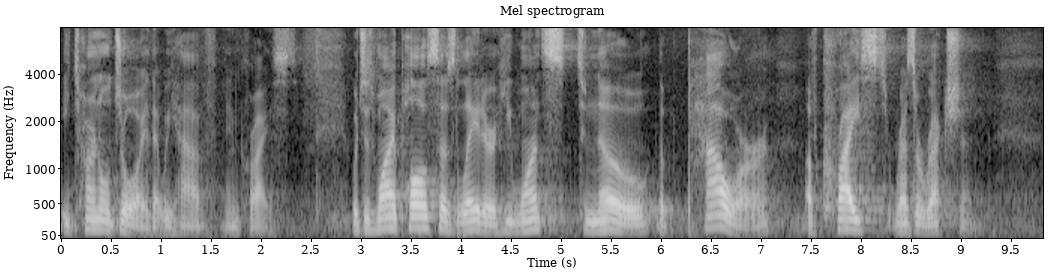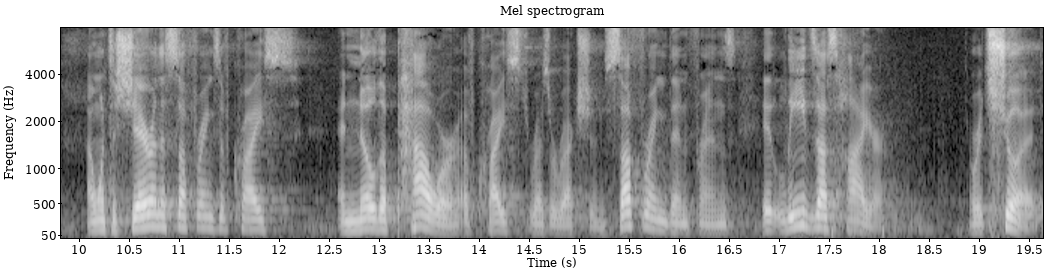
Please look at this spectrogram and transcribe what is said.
eternal joy that we have in Christ. Which is why Paul says later he wants to know the power of Christ's resurrection. I want to share in the sufferings of Christ and know the power of Christ's resurrection. Suffering, then, friends, it leads us higher, or it should.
